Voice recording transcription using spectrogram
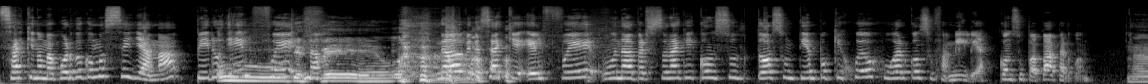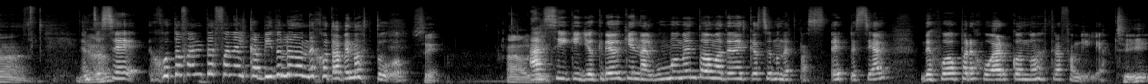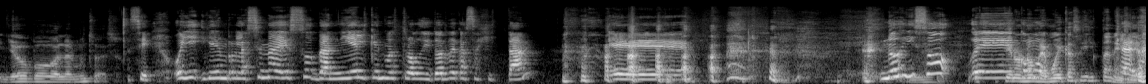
Sabes que no me acuerdo cómo se llama, pero Uh, él fue. ¡Qué no, feo! no, pero sabes que él fue una persona que consultó hace un tiempo qué juego jugar con su familia, con su papá, perdón. Ah, ¿ya? Entonces, justamente fue en el capítulo donde JP no estuvo. Sí. Ah. Así que yo creo que en algún momento vamos a tener que hacer un especial de juegos para jugar con nuestra familia. Sí, yo puedo hablar mucho de eso. Sí. Oye, y en relación a eso, Daniel, que es nuestro auditor de Kazajistán, eh, nos hizo eh, Tiene un como, nombre muy casajistanés. claro,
